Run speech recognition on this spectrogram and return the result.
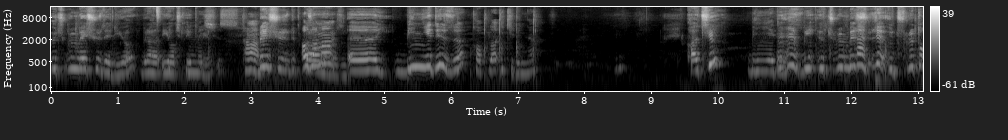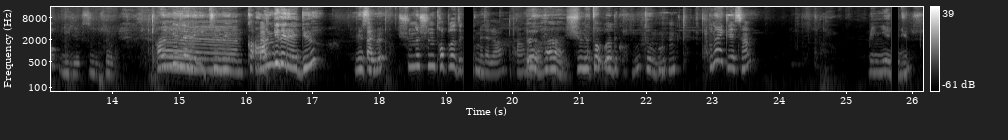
3500 ediyor. Biraz yok yetmiyor. 3500. Tamam. 500'lük O zaman lazım. e, 1700'ü topla 2000'le. Kaçı? 1700. Hı hı, bir 3500'e üçlü toplayacaksın bu sefer. Hangileri Ha, 2000? ben- Ka- hangileri ediyor? Mesela. Şunu şunu topladık mesela. Tamam mı? ha, şimdi topladık onu tamam. Hı. Bunu eklesem 1700.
